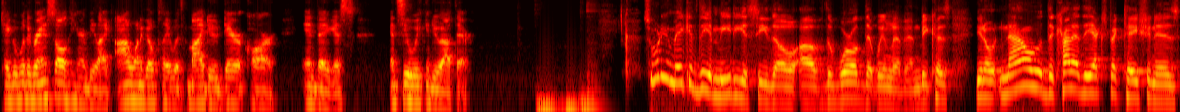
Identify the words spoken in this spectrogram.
take it with a grain of salt here and be like, I want to go play with my dude Derek Carr in Vegas and see what we can do out there. So, what do you make of the immediacy, though, of the world that we live in? Because you know now the kind of the expectation is,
